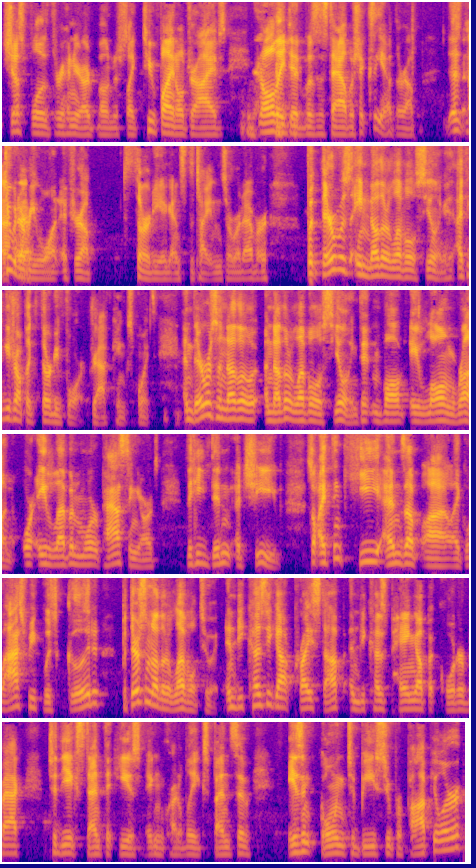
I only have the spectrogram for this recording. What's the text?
just below the 300 yard bonus like two final drives and all they did was establish it because you know they're up uh, do whatever you want if you're up 30 against the Titans or whatever. But there was another level of ceiling. I think he dropped like 34 DraftKings points. And there was another another level of ceiling that involved a long run or 11 more passing yards that he didn't achieve. So I think he ends up uh, like last week was good, but there's another level to it. And because he got priced up and because paying up at quarterback to the extent that he is incredibly expensive isn't going to be super popular,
